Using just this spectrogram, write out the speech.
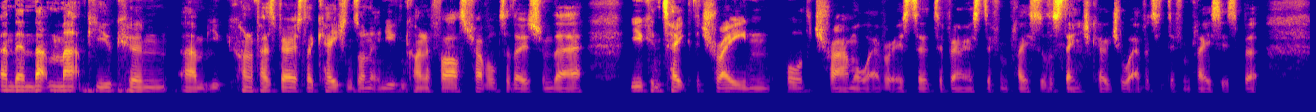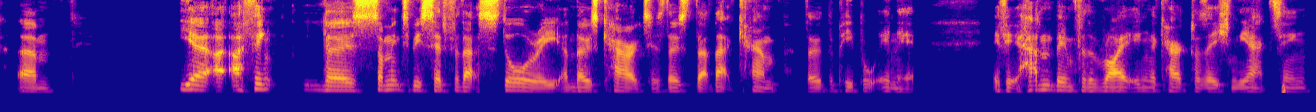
and then that map you can um, you kind of has various locations on it, and you can kind of fast travel to those from there. You can take the train or the tram or whatever it is to, to various different places, or the stagecoach or whatever to different places. But um, yeah, I, I think there's something to be said for that story and those characters, those that that camp, the the people in it. If it hadn't been for the writing, the characterization, the acting,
